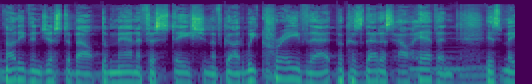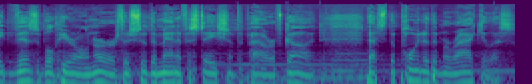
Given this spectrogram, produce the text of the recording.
not even just about the manifestation of God. We crave that because that is how heaven is made visible here on earth, is through the manifestation of the power of God. That's the point of the miraculous,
